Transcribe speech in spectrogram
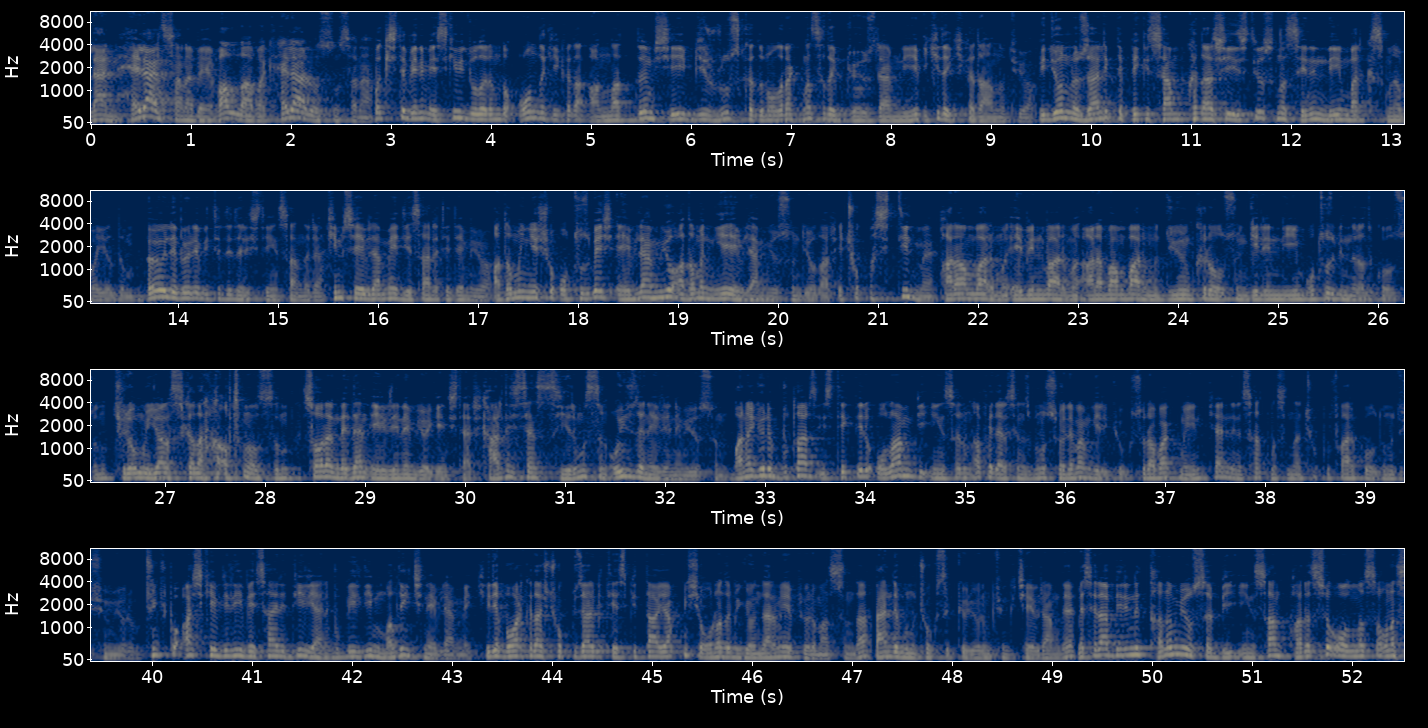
Lan helal sana be. Vallahi bak helal olsun sana. Bak işte benim eski videolarımda 10 dakikada anlattığım şeyi bir Rus kadın olarak nasıl da gözlemleyip 2 dakikada anlatıyor. Videonun özellikle peki sen bu kadar şey istiyorsun da senin neyin var kısmına bayıldım. Böyle böyle bitirdiler işte insanları. Kimse evlenmeye cesaret edemiyor. Adamın yaşı 35 evlenmiyor adama niye evlenmiyorsun diyorlar. E çok basit değil mi? Param var mı? Evin var mı? Araban var mı? Düğün kır olsun. Gelinliğim 30 bin liralık olsun. Kilomun yarısı kadar altın olsun. Sonra neden evlenemiyor gençler? Kardeş sen sıyırmışsın o yüzden evlenemiyorsun. Bana göre bu tarz istekleri olan bir insanın affedersiniz bunu söylemem gerekiyor. Kusura bakmayın. Kendini satmasından çok bir fark olduğunu düşünmüyorum. Çünkü bu aşk evliliği vesaire değil yani. Bu bildiğim malı için evlenmek. Bir de bu arkadaş çok güzel bir tespit daha yapmış ya ona da bir gönderme yapıyorum aslında. Ben de bunu çok sık görüyorum çünkü çevremde. Mesela birini tanımıyorsa bir insan parası olması ona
